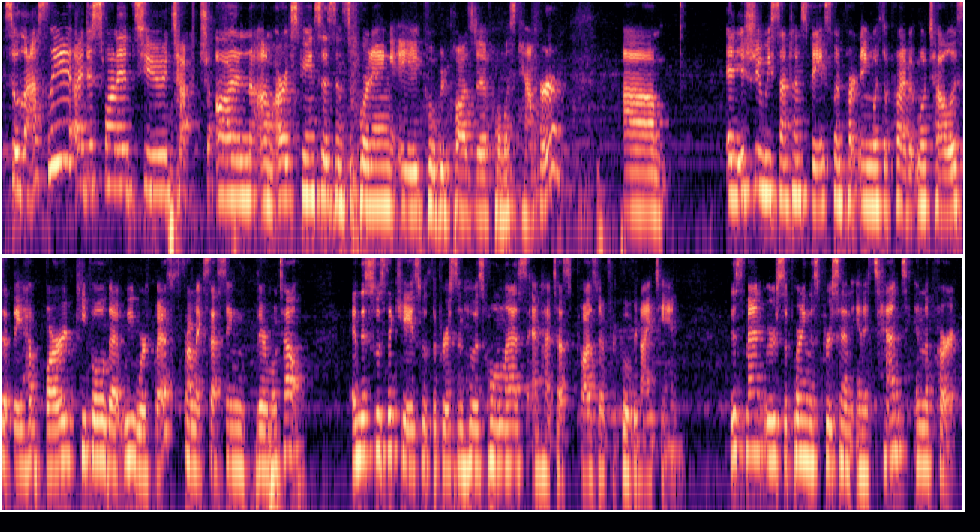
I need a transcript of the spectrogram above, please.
So, lastly, I just wanted to touch on um, our experiences in supporting a COVID positive homeless camper. Um, an issue we sometimes face when partnering with a private motel is that they have barred people that we work with from accessing their motel. And this was the case with the person who was homeless and had tested positive for COVID 19. This meant we were supporting this person in a tent in the park.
